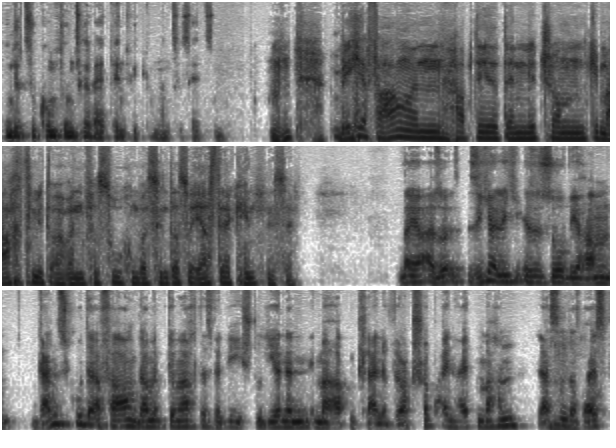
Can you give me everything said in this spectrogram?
in der Zukunft unsere Weiterentwicklungen zu setzen. Mhm. Welche Erfahrungen habt ihr denn jetzt schon gemacht mit euren Versuchen? Was sind da so erste Erkenntnisse? Naja, also sicherlich ist es so, wir haben ganz gute Erfahrungen damit gemacht, dass wir die Studierenden immer haben kleine Workshop-Einheiten machen lassen. Mhm. Das heißt,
